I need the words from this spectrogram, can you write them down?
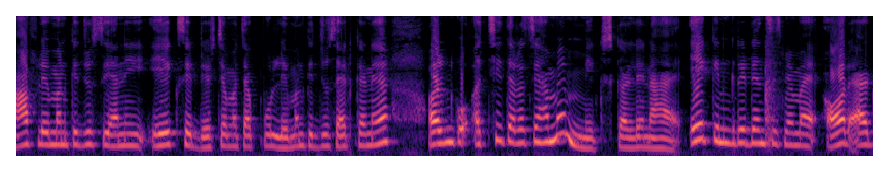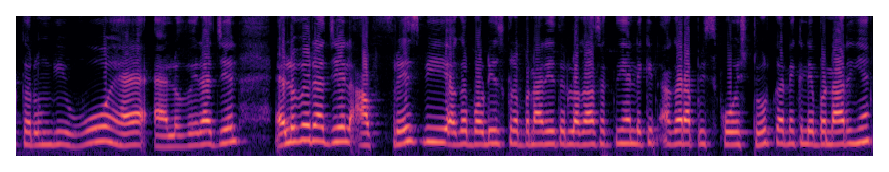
हाफ़ लेमन के जूस, यानी एक से डेढ़ चम्मच आपको लेमन के जूस ऐड करने हैं और इनको अच्छी तरह से हमें मिक्स कर लेना है। एक इंग्रेडिएंट्स इसमें मैं और ऐड करूँगी, वो है aloe vera gel aloe vera gel आप फ्रेश भी अगर बॉडी स्क्रब बना रही है तो लगा सकती हैं, लेकिन अगर आप इसको स्टोर करने के लिए बना रही हैं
